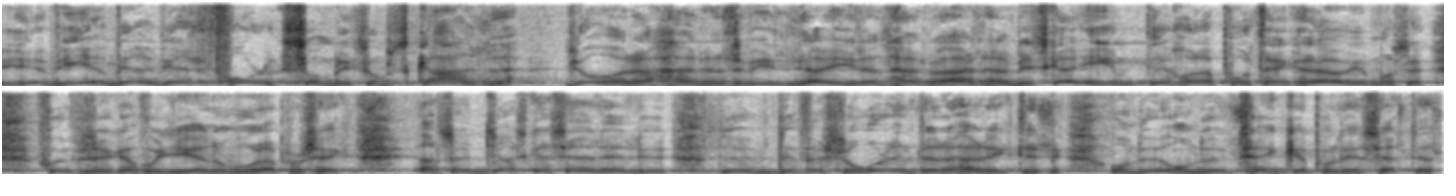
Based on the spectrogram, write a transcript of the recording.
Vi, vi, vi är ett folk som liksom skall göra Herrens vilja i den här världen. Vi ska inte hålla på och tänka att vi måste få, försöka få igenom våra projekt. Alltså, jag ska säga det, du, du, du förstår inte det här riktigt om du, om du tänker på det sättet.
